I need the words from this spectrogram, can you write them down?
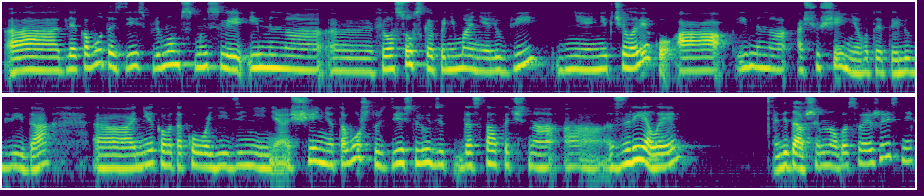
А для кого-то здесь в прямом смысле именно э, философское понимание любви не, не к человеку, а именно ощущение вот этой любви, да, э, некого такого единения, ощущение того, что здесь люди достаточно э, зрелые, видавшие много своей жизни,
